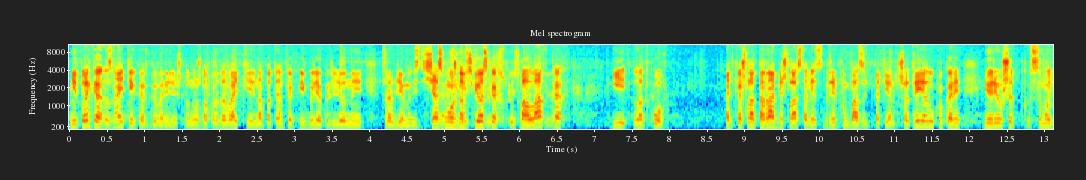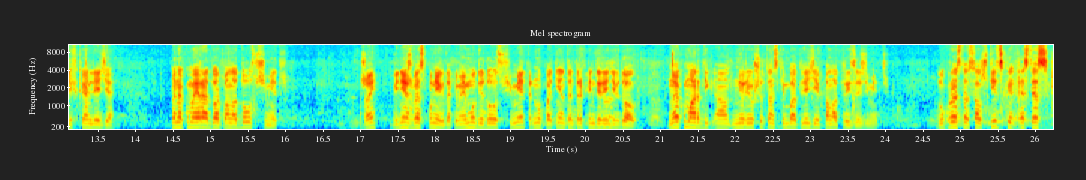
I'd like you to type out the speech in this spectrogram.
Не только, знаете, как говорили, что нужно продавать на патентах и были определенные проблемы. Сейчас можно в киосках, палатках и лотков Adică și la Tarabeș, la asta aveți dreptul în bază de patentă. Și a treilea lucru care ne-a reușit să modificăm legea, până acum era doar până la 12 metri. Așa Vine și vă spune că dacă mai mult de 12 metri, nu patent întreprindere individuală. Noi acum ne-am reușit, am schimbat legea până la 30 de metri. Lucrul ăsta, să știți că astea sunt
